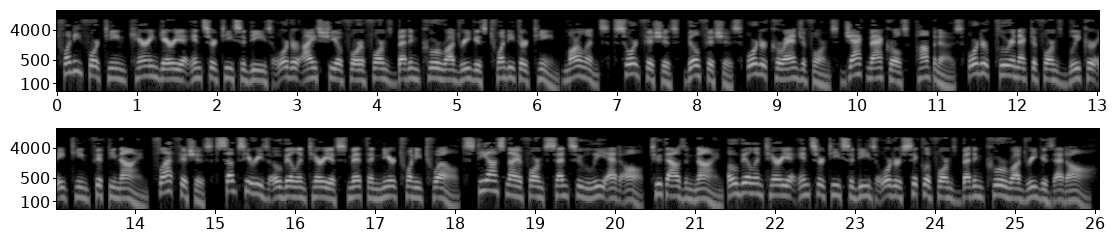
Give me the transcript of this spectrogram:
2014 Carangaria incertae sedis Order Istiophoriformes Betancur Rodriguez 2013 Marlins, swordfishes, billfishes, Order Carangiformes, jack mackerels, pompanos, Order Pleuronectiformes Bleeker 1859 Flatfishes, subseries Ovalentaria Smith and Near 2012 Stiosnioformes Sensu Lee et al. 2009 Ovalentaria incertae sedis Order Cichliformes Betancur Rodriguez et al.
